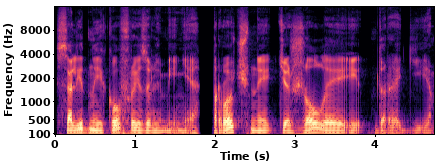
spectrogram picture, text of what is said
солидные кофры из алюминия, прочные, тяжелые и дорогие.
